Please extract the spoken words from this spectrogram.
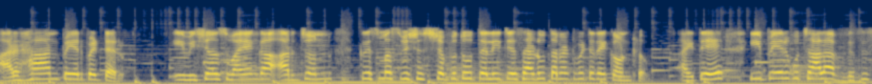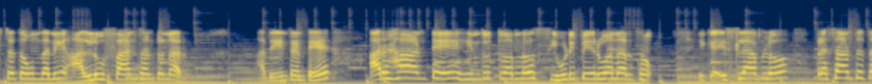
అర్హాన్ పేరు పెట్టారు. ఈ విషయం స్వయంగా అర్జున్ క్రిస్మస్ విషెస్ చెబుతూ తెలియజేశాడు తన ట్విట్టర్ అకౌంట్లో. అయితే ఈ పేరుకు చాలా విశిష్టత ఉందని అల్లు ఫ్యాన్స్ అంటున్నారు. అదేంటంటే అర్హ అంటే హిందుత్వంలో శివుడి పేరు అని అర్థం. ఇక ఇస్లాంలో ప్రశాంతత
